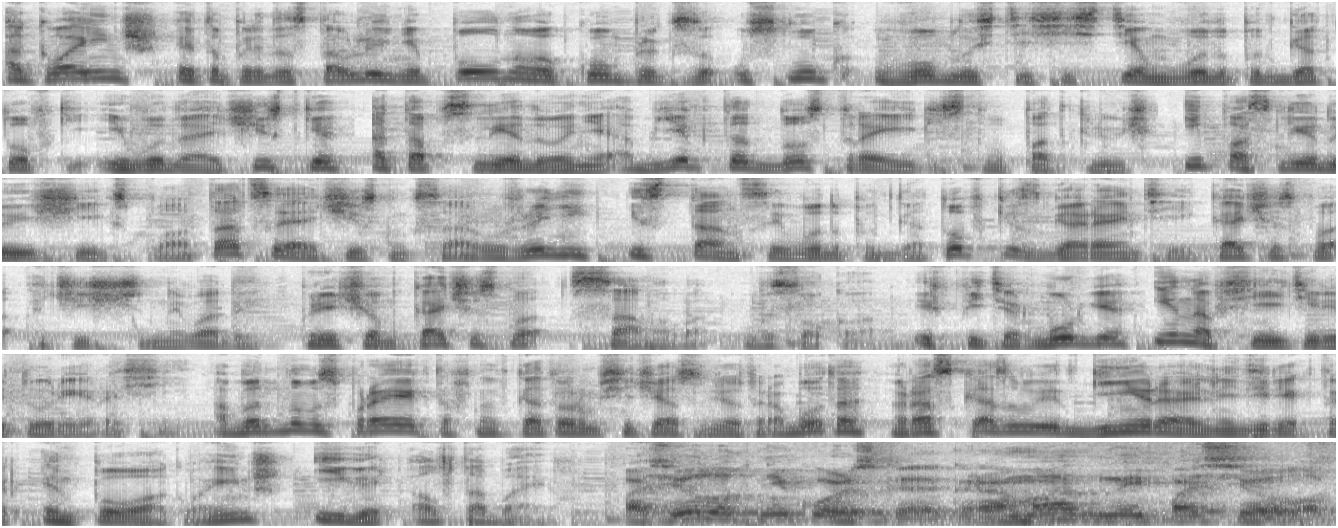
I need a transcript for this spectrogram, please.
Акваинж – это предоставление полного комплекса услуг в области систем водоподготовки и водоочистки от обследования объекта до строительства под ключ и последующей эксплуатации очистных сооружений и станций водоподготовки с гарантией качества очищенной воды. Причем качества самого высокого. И в Петербурге, и на всей территории России. Об одном из проектов, над которым сейчас идет работа, рассказывает генеральный директор НПО «Акваинж» Игорь Алтабаев. Поселок Никольское, громадный поселок.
